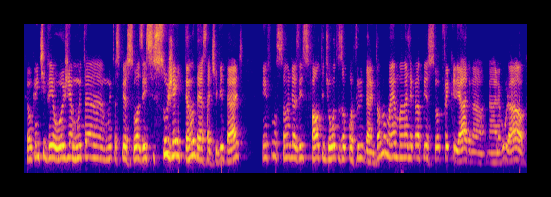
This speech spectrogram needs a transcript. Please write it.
Então, o que a gente vê hoje é muita, muitas pessoas aí, se sujeitando a essa atividade em função de, às vezes, falta de outras oportunidades. Então, não é mais aquela pessoa que foi criada na, na área rural,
